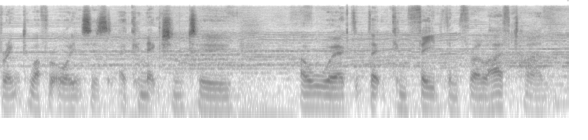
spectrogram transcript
Brink to offer audiences a connection to a work that, that can feed them for a lifetime.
